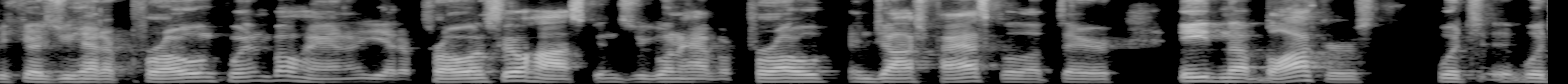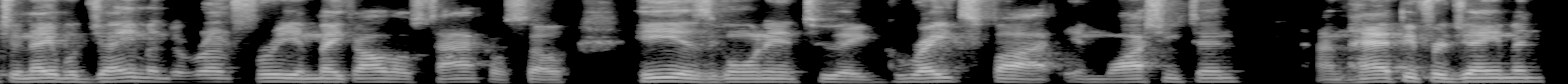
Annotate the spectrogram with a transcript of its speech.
because you had a pro in Quinton Bohanna, you had a pro in Phil Hoskins, you're going to have a pro in Josh Paschal up there eating up blockers, which which enabled Jamin to run free and make all those tackles. So he is going into a great spot in Washington. I'm happy for Jamin.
